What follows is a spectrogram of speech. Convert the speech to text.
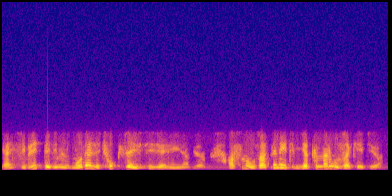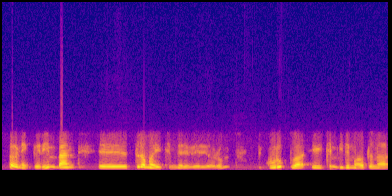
yani hibrit dediğimiz modelle çok güzel isteyeceğine inanıyorum. Aslında uzaktan eğitim yakınları uzak ediyor. Örnek vereyim ben e, drama eğitimleri veriyorum. Grupla eğitim bilimi adına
